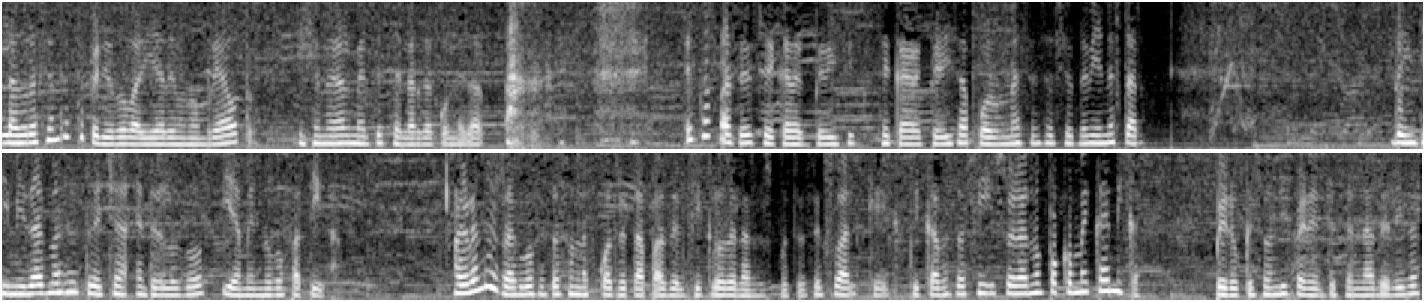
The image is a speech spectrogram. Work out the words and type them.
la duración de este periodo varía de un hombre a otro y generalmente se alarga con la edad. Esta fase se caracteriza, se caracteriza por una sensación de bienestar, de intimidad más estrecha entre los dos y a menudo fatiga. A grandes rasgos, estas son las cuatro etapas del ciclo de la respuesta sexual que, explicadas así, suenan un poco mecánicas, pero que son diferentes en la realidad.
